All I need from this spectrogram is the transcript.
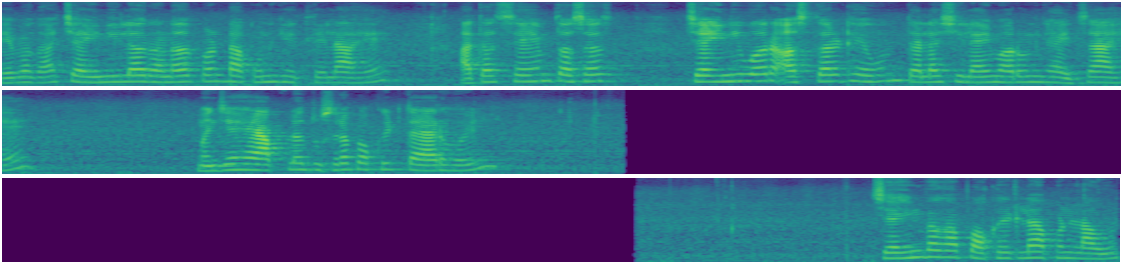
हे बघा चैनीला रनर पण टाकून घेतलेला आहे. आता सेम तसंच चैनीवर अस्तर ठेवून त्याला शिलाई मारून घ्यायचं आहे. म्हणजे हे आपलं दुसरं पॉकेट तयार होईल. चैन बघा पॉकेटला आपण लावून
